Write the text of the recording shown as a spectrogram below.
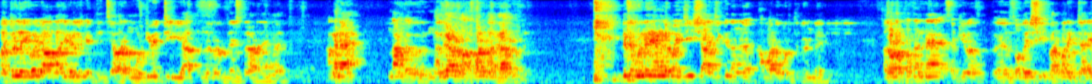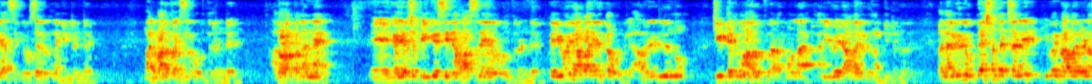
മറ്റുള്ള യുവ വ്യാപാരികളിൽ എത്തിച്ച് അവരെ മോട്ടിവേറ്റ് ചെയ്യുക എന്നുള്ള ഉദ്ദേശത്തിലാണ് ഞങ്ങൾ അങ്ങനെ നൽകാറുള്ളത് അവാർഡ് നൽകാറുള്ളത്. ഇതിന് മുന്നേ ഞങ്ങൾ മൈജി ഷാജിക്ക് ഞങ്ങൾ അവാർഡ് കൊടുത്തിട്ടുണ്ട്. അതോടൊപ്പം തന്നെ സക്കീർ സ്വദേശി മർമാർ ഇറ്റാലിയ സക്കീർ നൽകിയിട്ടുണ്ട്. മലബാർ ഫൈസൽ കൊടുത്തിട്ടുണ്ട്. അതോടൊപ്പം തന്നെ കഴിഞ്ഞ വർഷം പി കെ സി നവാസിനെ ഞങ്ങൾ കൊടുത്തിട്ടുണ്ട്. ഇപ്പൊ യുവ വ്യാപാരികൾക്ക് കൊടുക്കില്ല അവരിൽ നിന്നും ജി ടെക് മാറൂഫ് അടക്കമുള്ള യുവ വ്യാപാരികൾക്ക് നൽകിയിട്ടുള്ളത്. അത് നൽകുന്ന ഉദ്ദേശം എന്താ വെച്ചാൽ യുവ വ്യാപാരികളെ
